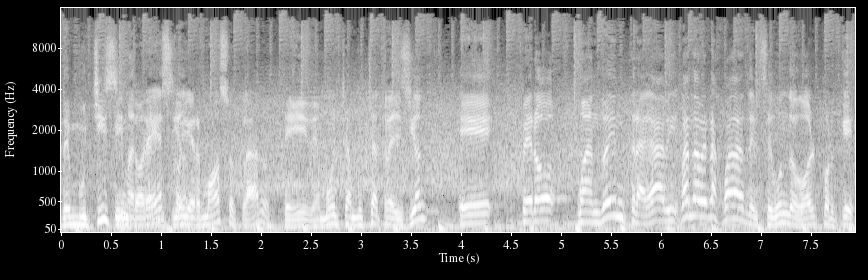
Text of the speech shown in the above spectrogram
de muchísima Pintoresco tradición. y hermoso, claro. Sí, de mucha, mucha tradición. Eh, pero cuando entra Gaby, van a ver la jugada del segundo gol porque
